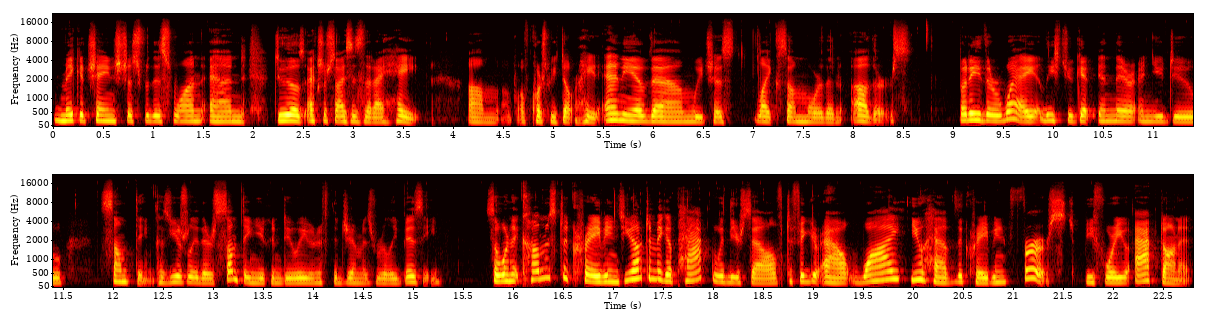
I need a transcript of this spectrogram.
make a change just for this one and do those exercises that I hate. Um, of course, we don't hate any of them, we just like some more than others. But either way, at least you get in there and you do something, because usually there's something you can do even if the gym is really busy. So, when it comes to cravings, you have to make a pact with yourself to figure out why you have the craving first before you act on it.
